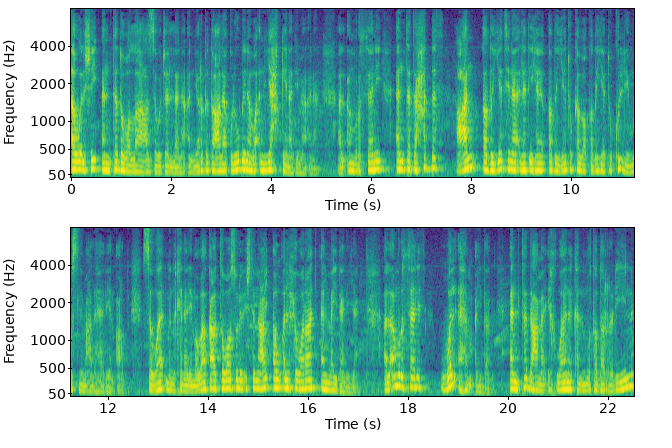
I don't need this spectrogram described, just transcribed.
أول شيء أن تدعو الله عز وجل لنا أن يربط على قلوبنا وأن يحقن دماءنا. الأمر الثاني أن تتحدث عن قضيتنا التي هي قضيتك وقضية كل مسلم على هذه الأرض سواء من خلال مواقع التواصل الاجتماعي أو الحوارات الميدانية. الأمر الثالث والأهم أيضا أن تدعم إخوانك المتضررين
